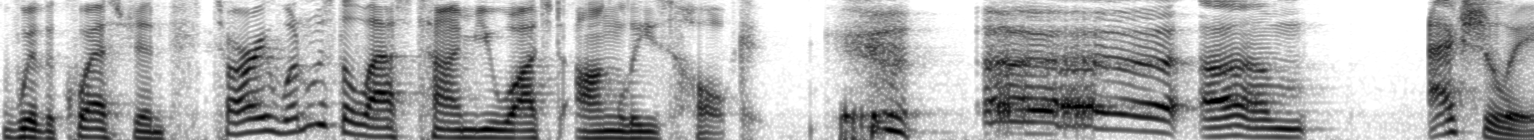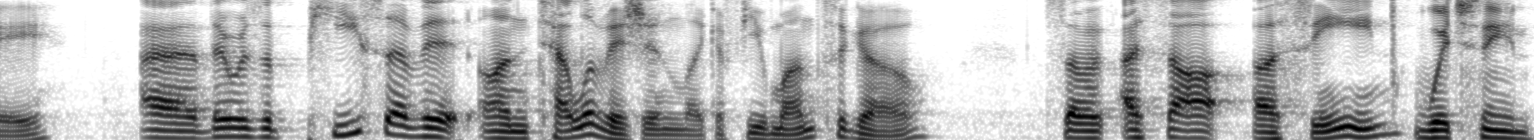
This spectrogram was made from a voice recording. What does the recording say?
with a question. Tori, when was the last time you watched Ang Lee's Hulk? Uh, um, actually, uh, there was a piece of it on television like a few months ago. So I saw a scene. Which scene?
